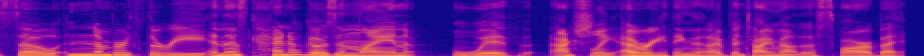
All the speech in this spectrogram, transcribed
So, number three, and this kind of goes in line with actually everything that I've been talking about thus far, but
